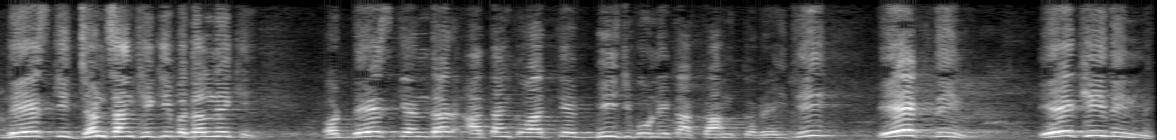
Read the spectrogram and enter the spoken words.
देश की जनसांख्यिकी बदलने की और देश के अंदर आतंकवाद के बीज बोने का काम कर रही थी। एक दिन, एक ही दिन में,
